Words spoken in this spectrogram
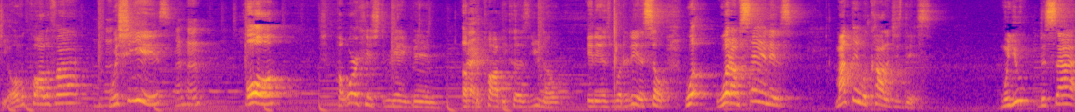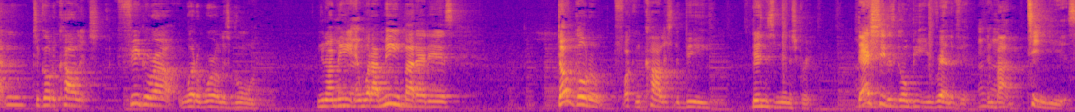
She overqualified, which she is, Mhm. or her work history ain't been up to par because you know it is what it is. So what what I'm saying is, my thing with college is this: when you deciding to go to college, figure out where the world is going. You know what I mean? And what I mean by that is, don't go to fucking college to be business administrator. That mm-hmm. shit is gonna be irrelevant in mm-hmm. about ten years.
